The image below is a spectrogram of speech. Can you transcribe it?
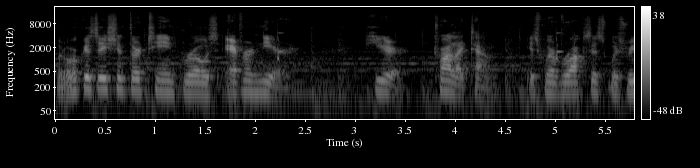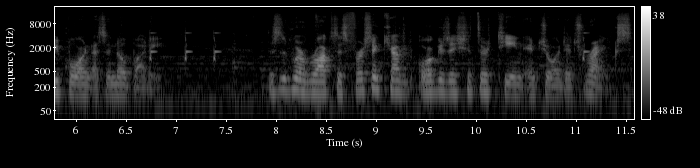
But Organization 13 grows ever near. Here, Twilight Town, is where Roxas was reborn as a nobody. This is where Roxas first encountered Organization 13 and joined its ranks.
